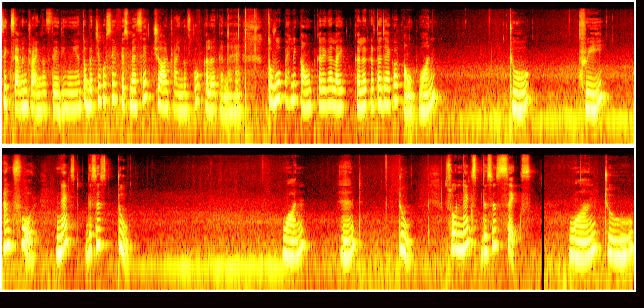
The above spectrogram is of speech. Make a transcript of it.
सिक्स सेवन ट्राइंगल्स दे दी हुई हैं। तो बच्चे को सिर्फ़ इसमें से चार ट्राइंगल्स को कलर करना है। तो वो पहले काउंट करेगा लाइक like, कलर करता जाएगा और count one two three and four next this is two one and two so next this is six one two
